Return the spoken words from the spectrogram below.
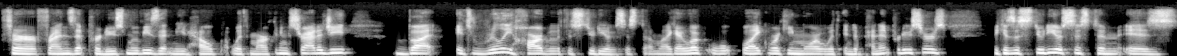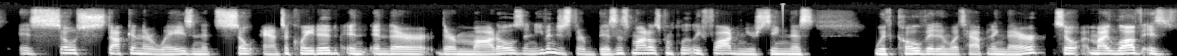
for friends that produce movies that need help with marketing strategy but it's really hard with the studio system. Like i look like working more with independent producers because the studio system is is so stuck in their ways and it's so antiquated in in their their models and even just their business models completely flawed. And you're seeing this with covid and what's happening there. So my love is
